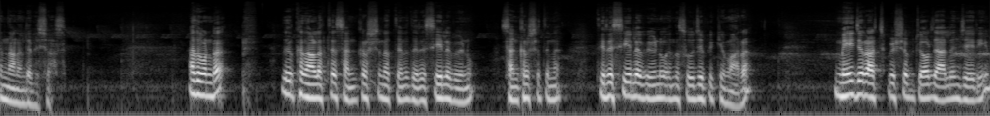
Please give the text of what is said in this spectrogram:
എന്നാണ് എന്റെ വിശ്വാസം. അതുകൊണ്ട് ദീർഘനാളത്തെ സംഘർഷണത്തിന് തിരശീല വീണു. സംഘർഷത്തിന് തിരശീല വീണു എന്ന് സൂചിപ്പിക്കുമാറ് മേജർ ആർച്ച് ബിഷപ്പ് ജോർജ് ആലഞ്ചേരിയും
